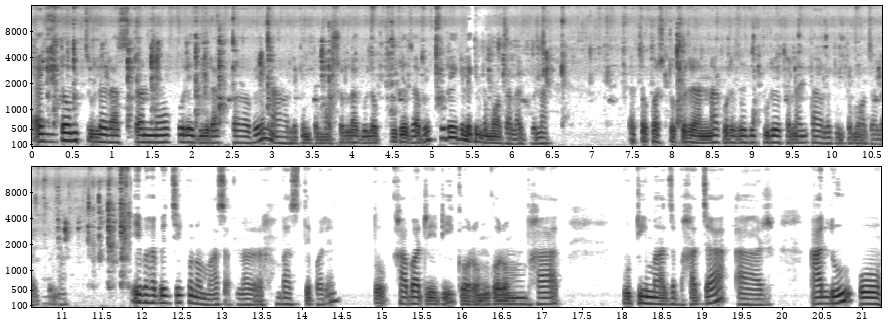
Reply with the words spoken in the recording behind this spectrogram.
একদম চুলের আঁচটা নো করে দিয়ে রাখতে হবে না হলে কিন্তু মশলাগুলো পুড়ে যাবে। পুড়ে গেলে কিন্তু মজা লাগবে না। এত কষ্ট করে রান্না করে যদি পুড়ে ফেলেন, তাহলে কিন্তু মজা লাগবে না। এভাবে যে কোনো মাছ আপনারা বাঁচতে পারেন। তো খাবার রেডি গরম গরম ভাত, পুঁটি মাছ ভাজা আর আলু ও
